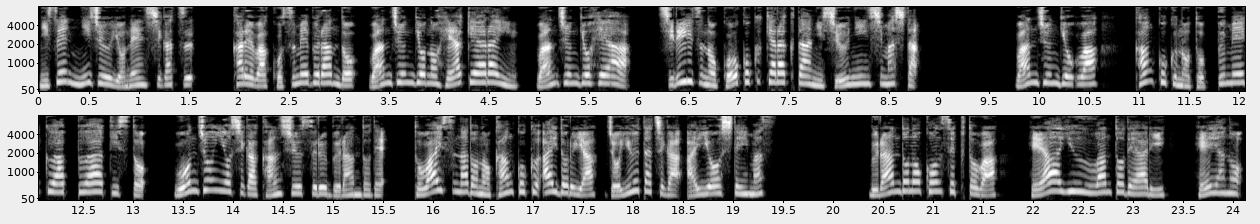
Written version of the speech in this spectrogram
2024年4月、彼はコスメブランドワンジュンギョのヘアケアラインワンジュンギョヘアーシリーズの広告キャラクターに就任しました。ワンジュンギョは韓国のトップメイクアップアーティストウォンジョンヨ氏が監修するブランドで、トワイスなどの韓国アイドルや女優たちが愛用しています。ブランドのコンセプトは、 Hair You Want であり、平野の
